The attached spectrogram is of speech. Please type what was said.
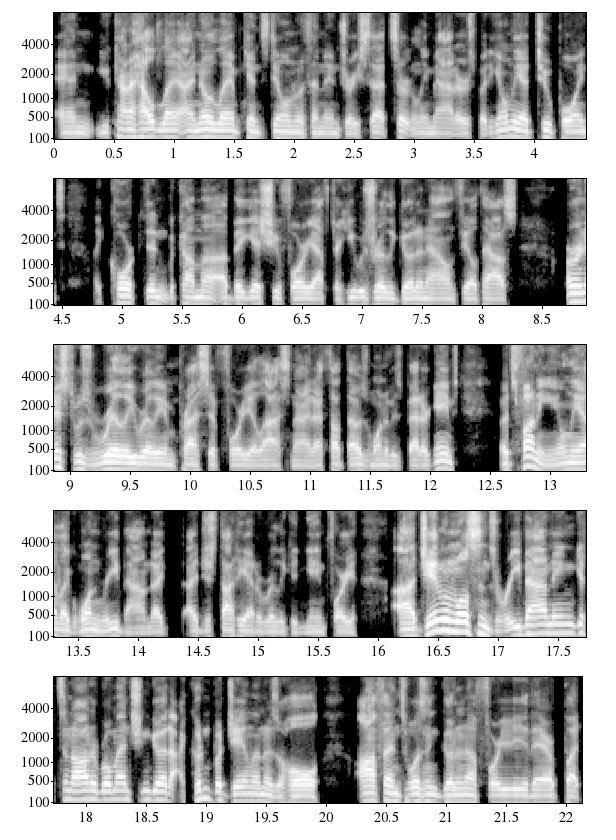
and you kind of held. I know Lampkin's dealing with an injury, so that certainly matters. But he only had two points. Like Cork didn't become a, a big issue for you after he was really good in Allen Fieldhouse. Ernest was really, really impressive for you last night. I thought that was one of his better games. But it's funny, he only had like one rebound. I, I just thought he had a really good game for you. Uh, Jalen Wilson's rebounding gets an honorable mention good. I couldn't put Jalen as a whole. Offense wasn't good enough for you there. But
